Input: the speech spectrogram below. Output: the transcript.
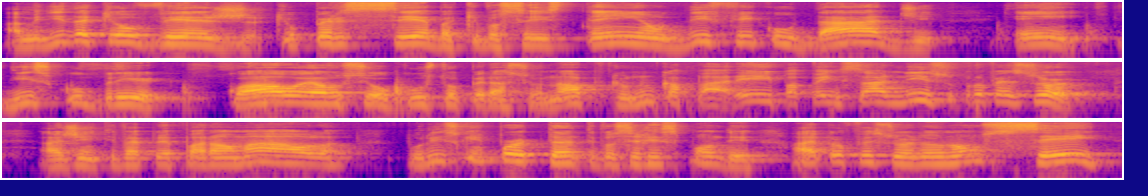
À medida que eu veja, que eu perceba que vocês tenham dificuldade em descobrir qual é o seu custo operacional, porque eu nunca parei para pensar nisso, professor, a gente vai preparar uma aula. Por isso que é importante você responder. Ah, professor, eu não sei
